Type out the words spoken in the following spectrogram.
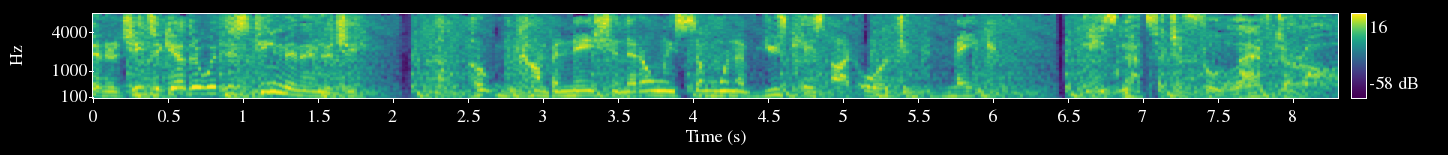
Energy together with his demon energy. A potent combination that only someone of Yusuke's odd origin could make. He's not such a fool after all.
